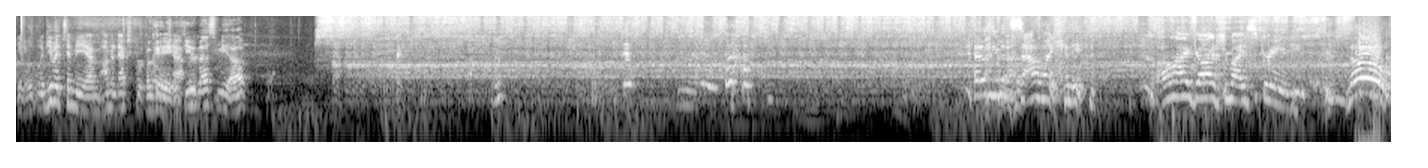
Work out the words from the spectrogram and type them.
Here, give it to me. I'm, I'm an expert. Okay, if you mess me up, That doesn't even sound like an. Oh my gosh, my screen. no,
